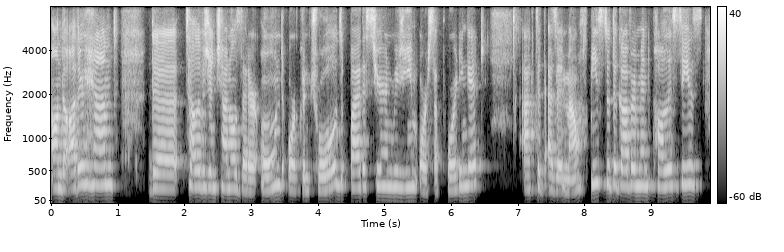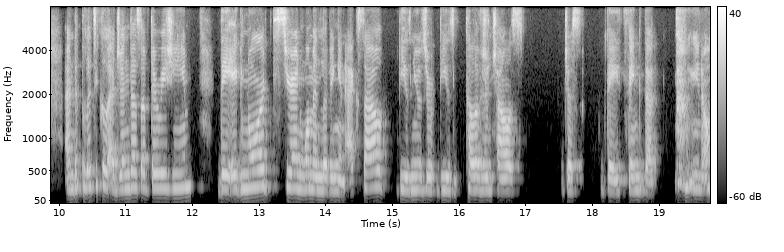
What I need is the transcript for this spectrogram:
On the other hand, the television channels that are owned or controlled by the Syrian regime or supporting it acted as a mouthpiece to the government policies and the political agendas of the regime. They ignored Syrian women living in exile. These news, these television channels just, they think that you know,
